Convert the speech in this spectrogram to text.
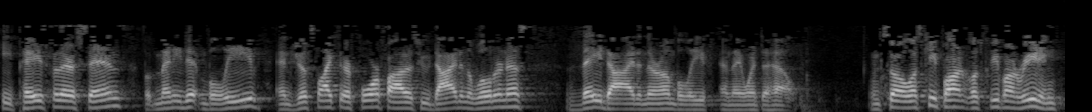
He pays for their sins, but many didn't believe. And just like their forefathers who died in the wilderness, they died in their unbelief and they went to hell. And so let's keep on, let's keep on reading.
